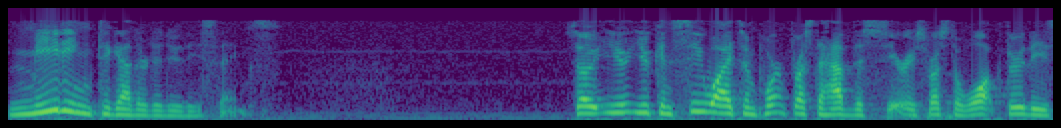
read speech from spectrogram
meeting together to do these things. So you, you can see why it's important for us to have this series, for us to walk through these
